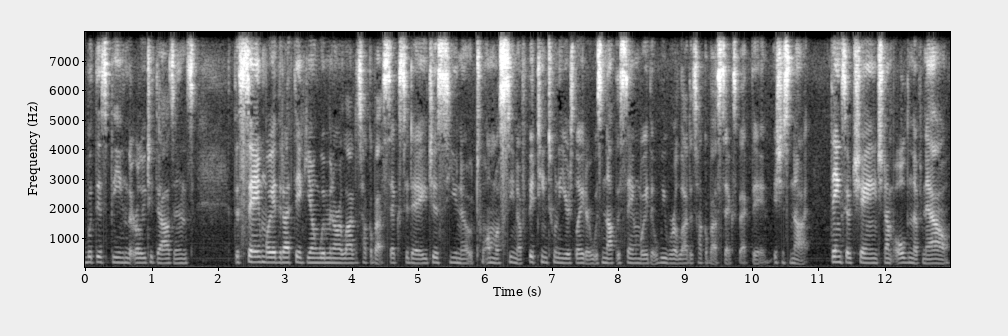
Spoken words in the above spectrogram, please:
with this being the early 2000s, the same way that I think young women are allowed to talk about sex today, just, you know, almost, you know, 15, 20 years later, was not the same way that we were allowed to talk about sex back then. It's just not. Things have changed. I'm old enough now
